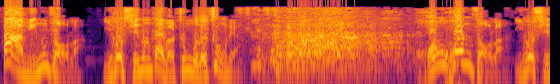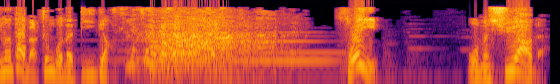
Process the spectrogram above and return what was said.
大明走了以后，谁能代表中国的重量？黄欢走了以后，谁能代表中国的低调？所以，我们需要的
